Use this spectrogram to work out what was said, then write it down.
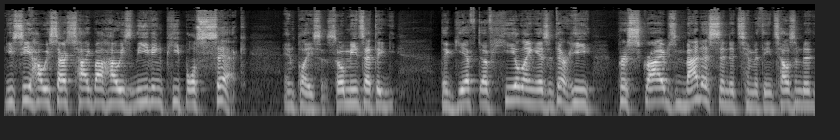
you see how he starts talking about how he's leaving people sick in places. So it means that the the gift of healing isn't there. He prescribes medicine to Timothy and tells him to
